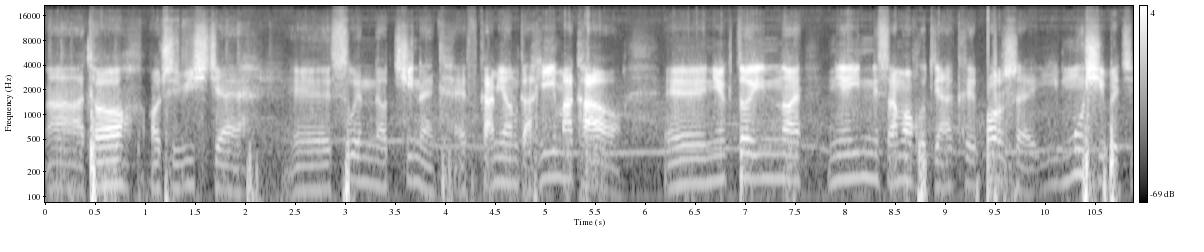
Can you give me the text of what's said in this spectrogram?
A to oczywiście słynny odcinek w kamionkach i Macao. Y, nie kto inny, nie inny samochód jak Porsche i musi być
